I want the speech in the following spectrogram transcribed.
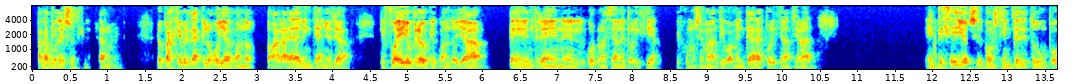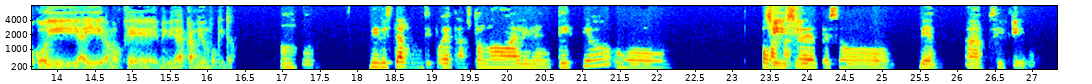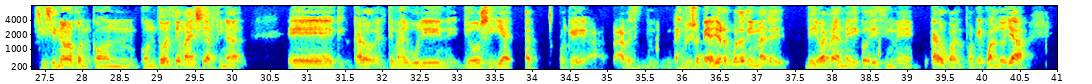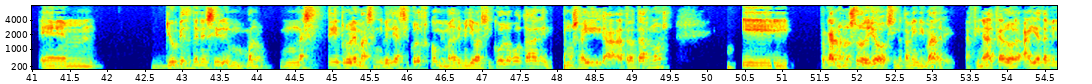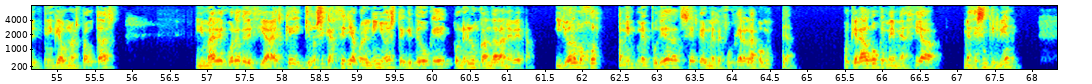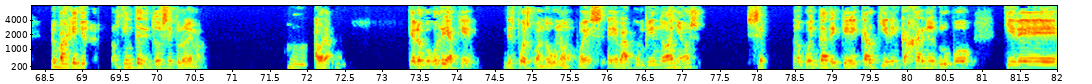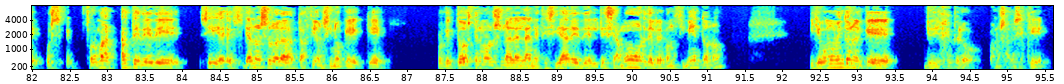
para poder socializarme. Lo que pasa es que es verdad que luego ya cuando, a la edad de 20 años ya, que fue yo creo que cuando ya eh, entré en el Cuerpo Nacional de Policía, que es como se llamaba antiguamente, ahora es Policía Nacional, empecé yo a ser consciente de todo un poco y ahí digamos que mi vida cambió un poquito. ¿Viviste algún tipo de trastorno alimenticio o, o Sí, bajaste sí, de peso bien? Ah, sí. sí, sí, sí, no, con, con, con todo el tema ese al final, eh, cl- claro, el tema del bullying, yo seguía, porque a, a veces, incluso, mira, yo recuerdo que mi madre de, de llevarme al médico y decirme, claro, cuan- porque cuando ya em, yo empiezo a tener, bueno, una serie de problemas a nivel ya psicológico, mi madre me lleva al psicólogo, tal, y empezamos ahí a, a tratarnos y, pero claro, no solo yo, sino también mi madre. Al final, claro, a ella también le tienen que dar unas pautas y mi madre recuerdo que decía, es que yo no sé qué hacer ya con el niño este, que tengo que ponerle un candado a la nevera. Y yo a lo mejor también me podía ser que me refugiara en la comida, porque era algo que me, me hacía, me hacía sentir bien. Lo que pasa es Mm, que yo no era consciente de todo ese problema. mm, Ahora, ¿qué es lo que ocurría? Que después, cuando uno pues eh, va cumpliendo años, se va dando cuenta de que, claro, quiere encajar en el grupo, quiere pues formar parte de, de... Sí, es- ya no es solo la adaptación, sino que, que porque todos tenemos una- la necesidad de, del- de ese amor, del reconocimiento, ¿no? Y llegó un momento en el que yo dije, pero vamos a ver, es que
